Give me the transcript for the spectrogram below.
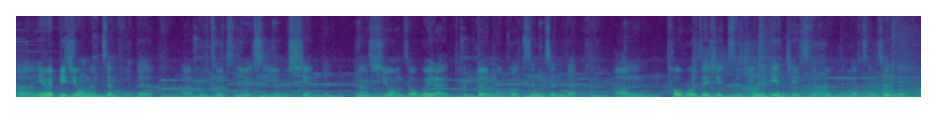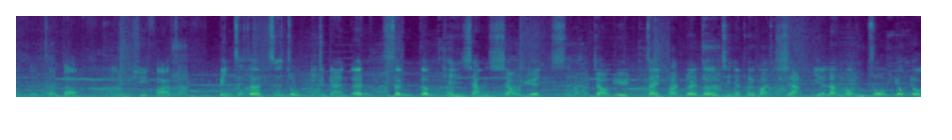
呃，因为毕竟我们政府的呃补助资源是有限的，那希望在未来团队能够真正的，呃，透过这些资金的链接之后，能够真正的走到呃永续发展。秉持着知足以及感恩，深耕偏乡校园，石龙教育在团队热情的推广下，也让农作拥有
